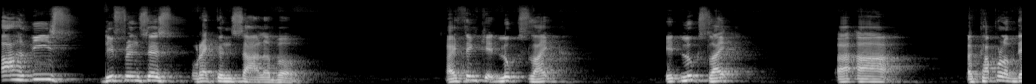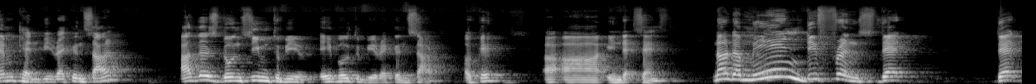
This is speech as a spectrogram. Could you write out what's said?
are these differences reconcilable? I think it looks like it looks like uh, uh, a couple of them can be reconciled. Others don't seem to be able to be reconciled. Okay, uh, uh, in that sense. Now the main difference that that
